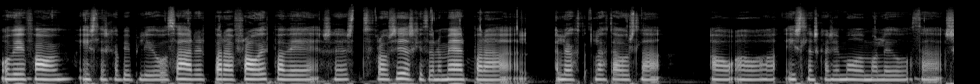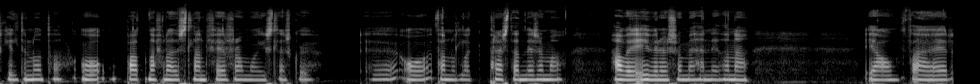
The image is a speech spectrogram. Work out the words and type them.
og við fáum íslenska biblíu og það er bara frá uppafi frá síðaskiptunum er bara lögt, lögt áhersla á, á að íslenska sem móðumáli og það skildi notað og barnafræðislan fer fram á íslensku uh, og er náttúrulega prestarnir sem að hafa yfirumsjá með henni þannig að já, það er,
